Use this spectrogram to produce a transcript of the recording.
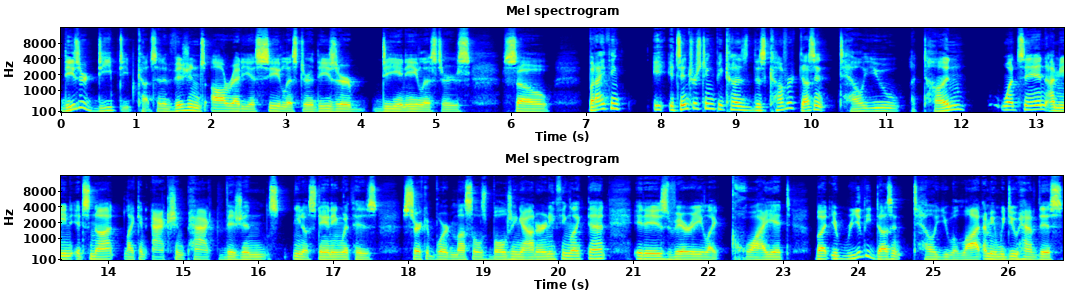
these are deep deep cuts and a vision's already a c lister these are d and e listers so but i think it's interesting because this cover doesn't tell you a ton what's in. I mean, it's not like an action packed vision, you know, standing with his circuit board muscles bulging out or anything like that. It is very like quiet, but it really doesn't tell you a lot. I mean, we do have this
